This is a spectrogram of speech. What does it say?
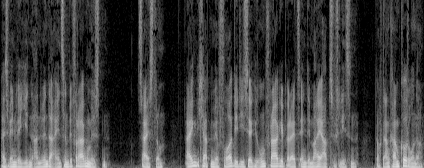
als wenn wir jeden Anwender einzeln befragen müssten. Sei es drum. Eigentlich hatten wir vor, die diesjährige Umfrage bereits Ende Mai abzuschließen. Doch dann kam Corona.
